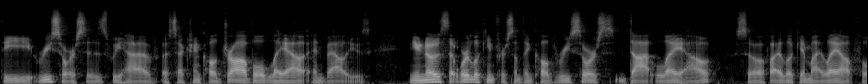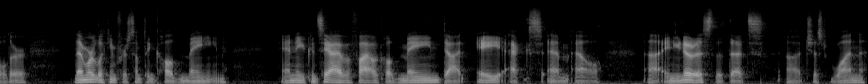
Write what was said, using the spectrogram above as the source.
the resources, we have a section called Drawable, Layout, and Values. And you notice that we're looking for something called resource.layout. So if I look in my layout folder, then we're looking for something called main. And you can see I have a file called main.axml. Uh, and you notice that that's uh, just one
